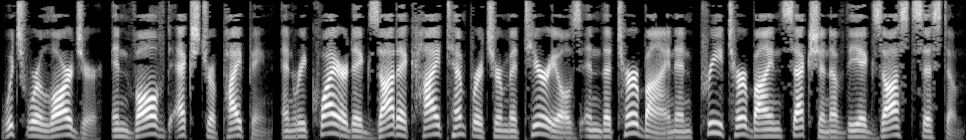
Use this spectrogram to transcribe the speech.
which were larger, involved extra piping, and required exotic high-temperature materials in the turbine and pre-turbine section of the exhaust system.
